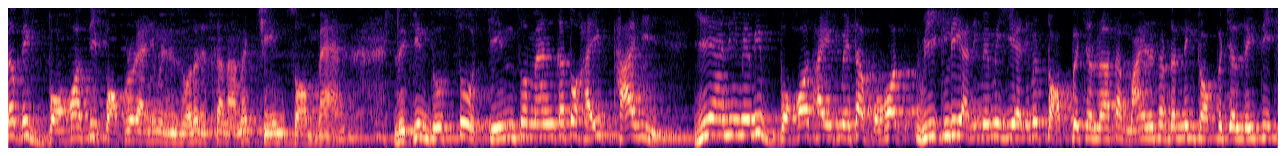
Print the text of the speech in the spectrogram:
तब एक बहुत ही पॉपुलर एनिमल रिलीज़ हुआ था, जिसका नाम है चेन सॉ मैन लेकिन दोस्तों चेन सॉ मैन का तो हाइप था ही। ये एनीमे भी बहुत हाइट में था, बहुत वीकली एनीमे में ये एनीमे टॉप पे चल रहा था माइंड ऑफ़ डलिंग टॉप पे चल रही थी,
